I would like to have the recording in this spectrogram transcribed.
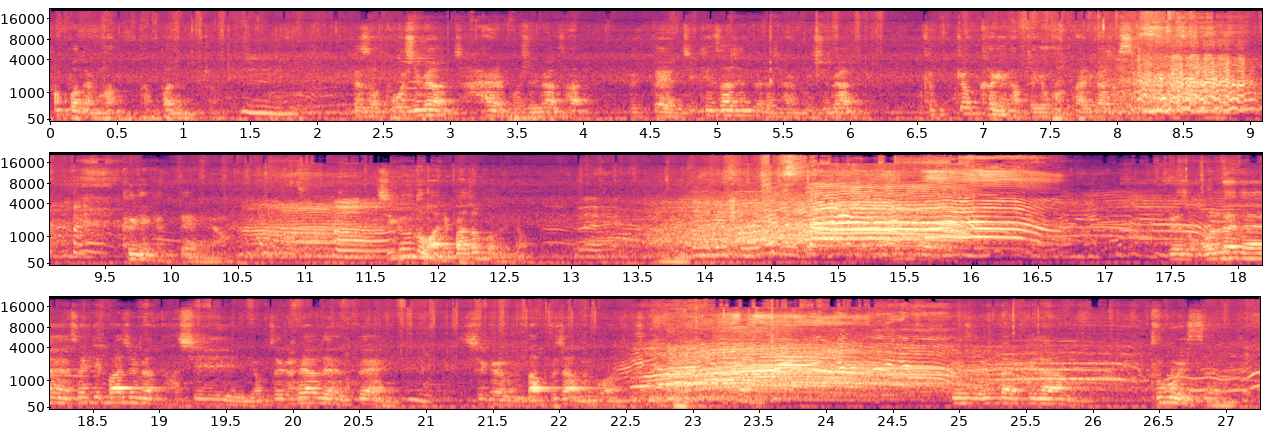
한 번에 확 다 빠졌죠. 그래서 보시면 잘 보시면 사- 그때 찍힌 사진들을 잘 보시면 급격하게 갑자기 확 밝아졌어요. 그게 그때예요. 지금도 많이 빠졌거든요. 그래서 원래는 색이 빠지면 다시 염색을 해야 되는데 지금 나쁘지 않은 것 같아서 그래서 일단 그냥 두고 있어요.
